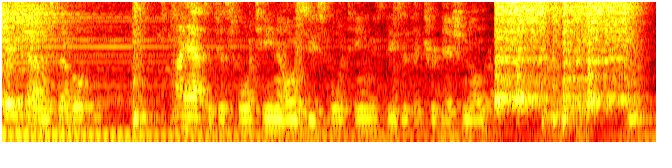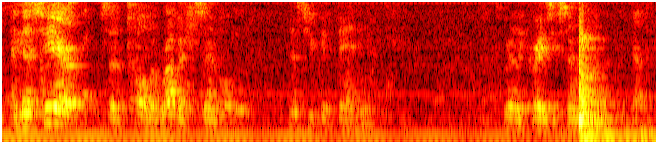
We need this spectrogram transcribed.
Great sound. Hi-hats are just 14, I always use 14s. These are the traditional. And this here, so it's called a rubbish cymbal. This you could bend. Really crazy cymbal. Kind of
